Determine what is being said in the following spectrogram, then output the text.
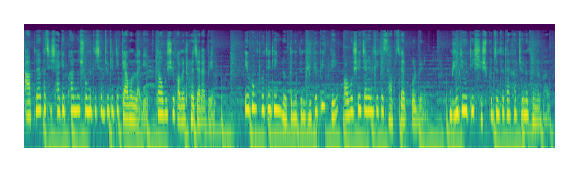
আপনার কাছে সাকিব খান ও সমিতিশার জুটিটি কেমন লাগে তা অবশ্যই কমেন্ট করে জানাবেন। এবং প্রতিদিন নতুন নতুন ভিডিও পেতে অবশ্যই চ্যানেলটিকে সাবস্ক্রাইব করবেন। ভিডিওটি শেষ পর্যন্ত দেখার জন্য ধন্যবাদ।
